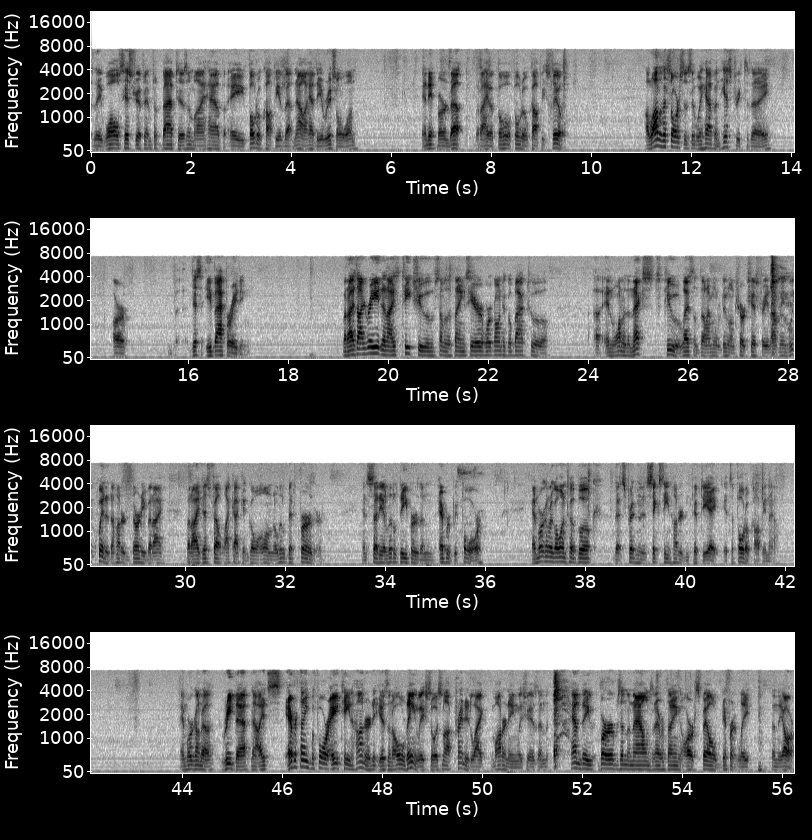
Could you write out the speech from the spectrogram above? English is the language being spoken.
the Wall's History of Infant Baptism. I have a photocopy of that now. I had the original one, and it burned up, but I have a photocopy still. A lot of the sources that we have in history today are just evaporating. But as I read and I teach you some of the things here, we're going to go back to a, uh, in one of the next few lessons that I'm going to do on church history. And I mean, we quit at 130, but I, but I just felt like I could go on a little bit further and study a little deeper than ever before. And we're going to go into a book that's printed in 1658. It's a photocopy now. And we're going to read that. Now, it's everything before 1800 is in Old English, so it's not printed like modern English is, and and the verbs and the nouns and everything are spelled differently than they are.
